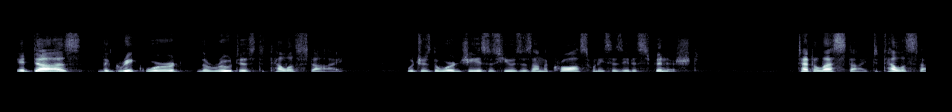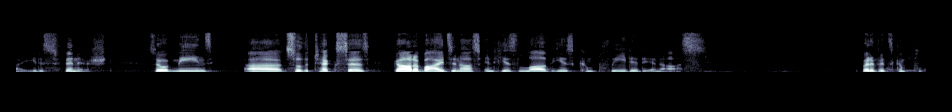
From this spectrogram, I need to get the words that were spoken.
it does. The Greek word, the root is tetelestai, which is the word Jesus uses on the cross when he says, It is finished. Tetelestai, tetelestai, it is finished. So it means, uh, so the text says, God abides in us and his love is completed in us. But if it's complete.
